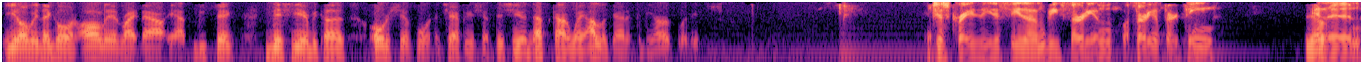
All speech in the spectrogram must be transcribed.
You know, they're going all in right now. It has to be fixed this year because ownership want a championship this year. That's the kind of way I look at it, to be honest with you. It's just crazy to see them be thirty and what thirty and thirteen, yep. and then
